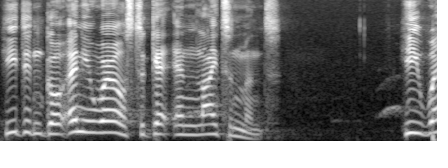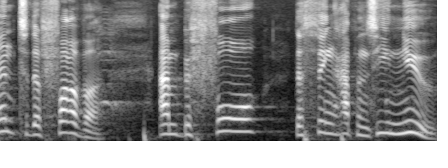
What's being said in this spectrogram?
He didn't go anywhere else to get enlightenment. He went to the Father, and before the thing happens, he knew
